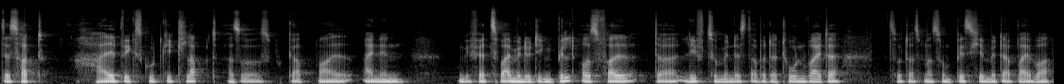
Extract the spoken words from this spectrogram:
Das hat halbwegs gut geklappt. Also es gab mal einen ungefähr zweiminütigen Bildausfall. Da lief zumindest aber der Ton weiter, sodass man so ein bisschen mit dabei war.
